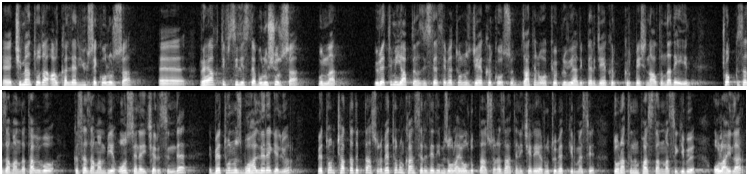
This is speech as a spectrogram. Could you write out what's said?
e, çimentoda alkaller yüksek olursa, e, reaktif silisle buluşursa bunlar, üretimi yaptınız, isterse betonunuz C40 olsun. Zaten o köprü viyadükleri C40-45'in altında değil. Çok kısa zamanda, tabii bu kısa zaman bir 10 sene içerisinde e, betonunuz bu hallere geliyor. Beton çatladıktan sonra, betonun kanseri dediğimiz olay olduktan sonra zaten içeriye rutubet girmesi, donatının paslanması gibi olaylar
